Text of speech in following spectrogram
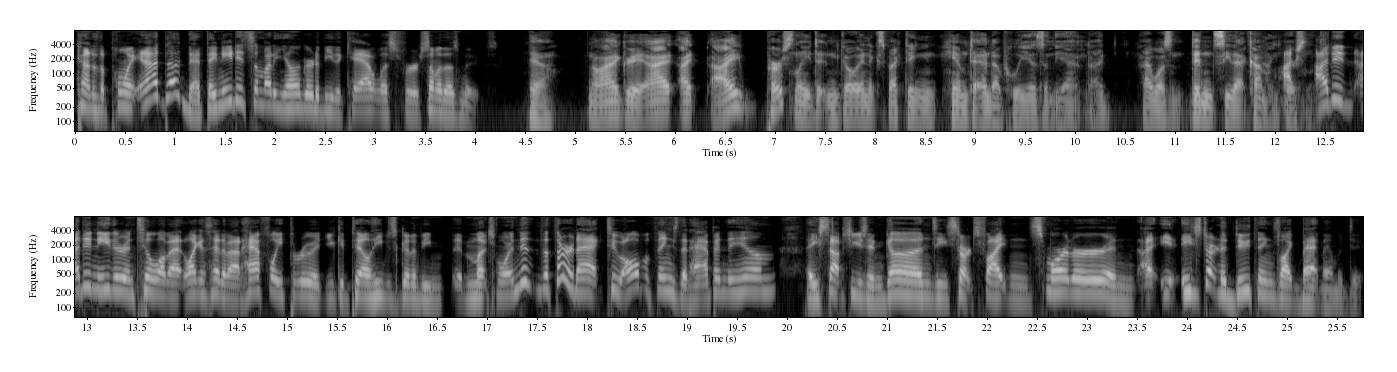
kind of the point. And I dug that they needed somebody younger to be the catalyst for some of those moves. Yeah. No, I agree. I, I, I personally didn't go in expecting him to end up who he is in the end. I, I wasn't, didn't see that coming personally. I didn't. I didn't either until about, like I said, about halfway through it, you could tell he was going to be much more. And then the third act too, all the things that happened to him, he stops using guns, he starts fighting smarter, and I, he's starting to do things like Batman would do.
